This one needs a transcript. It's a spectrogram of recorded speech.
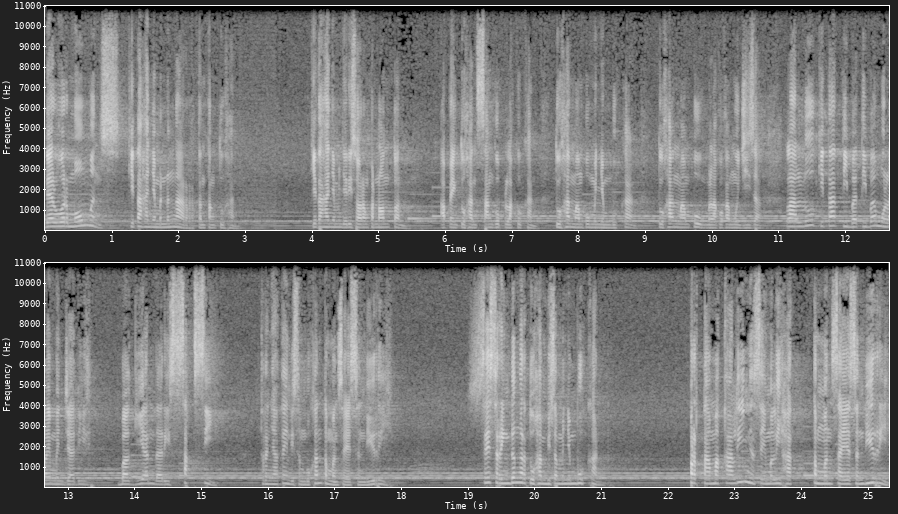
There were moments kita hanya mendengar tentang Tuhan. Kita hanya menjadi seorang penonton apa yang Tuhan sanggup lakukan. Tuhan mampu menyembuhkan, Tuhan mampu melakukan mujizat. Lalu kita tiba-tiba mulai menjadi bagian dari saksi. Ternyata yang disembuhkan teman saya sendiri. Saya sering dengar Tuhan bisa menyembuhkan pertama kalinya saya melihat teman saya sendiri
